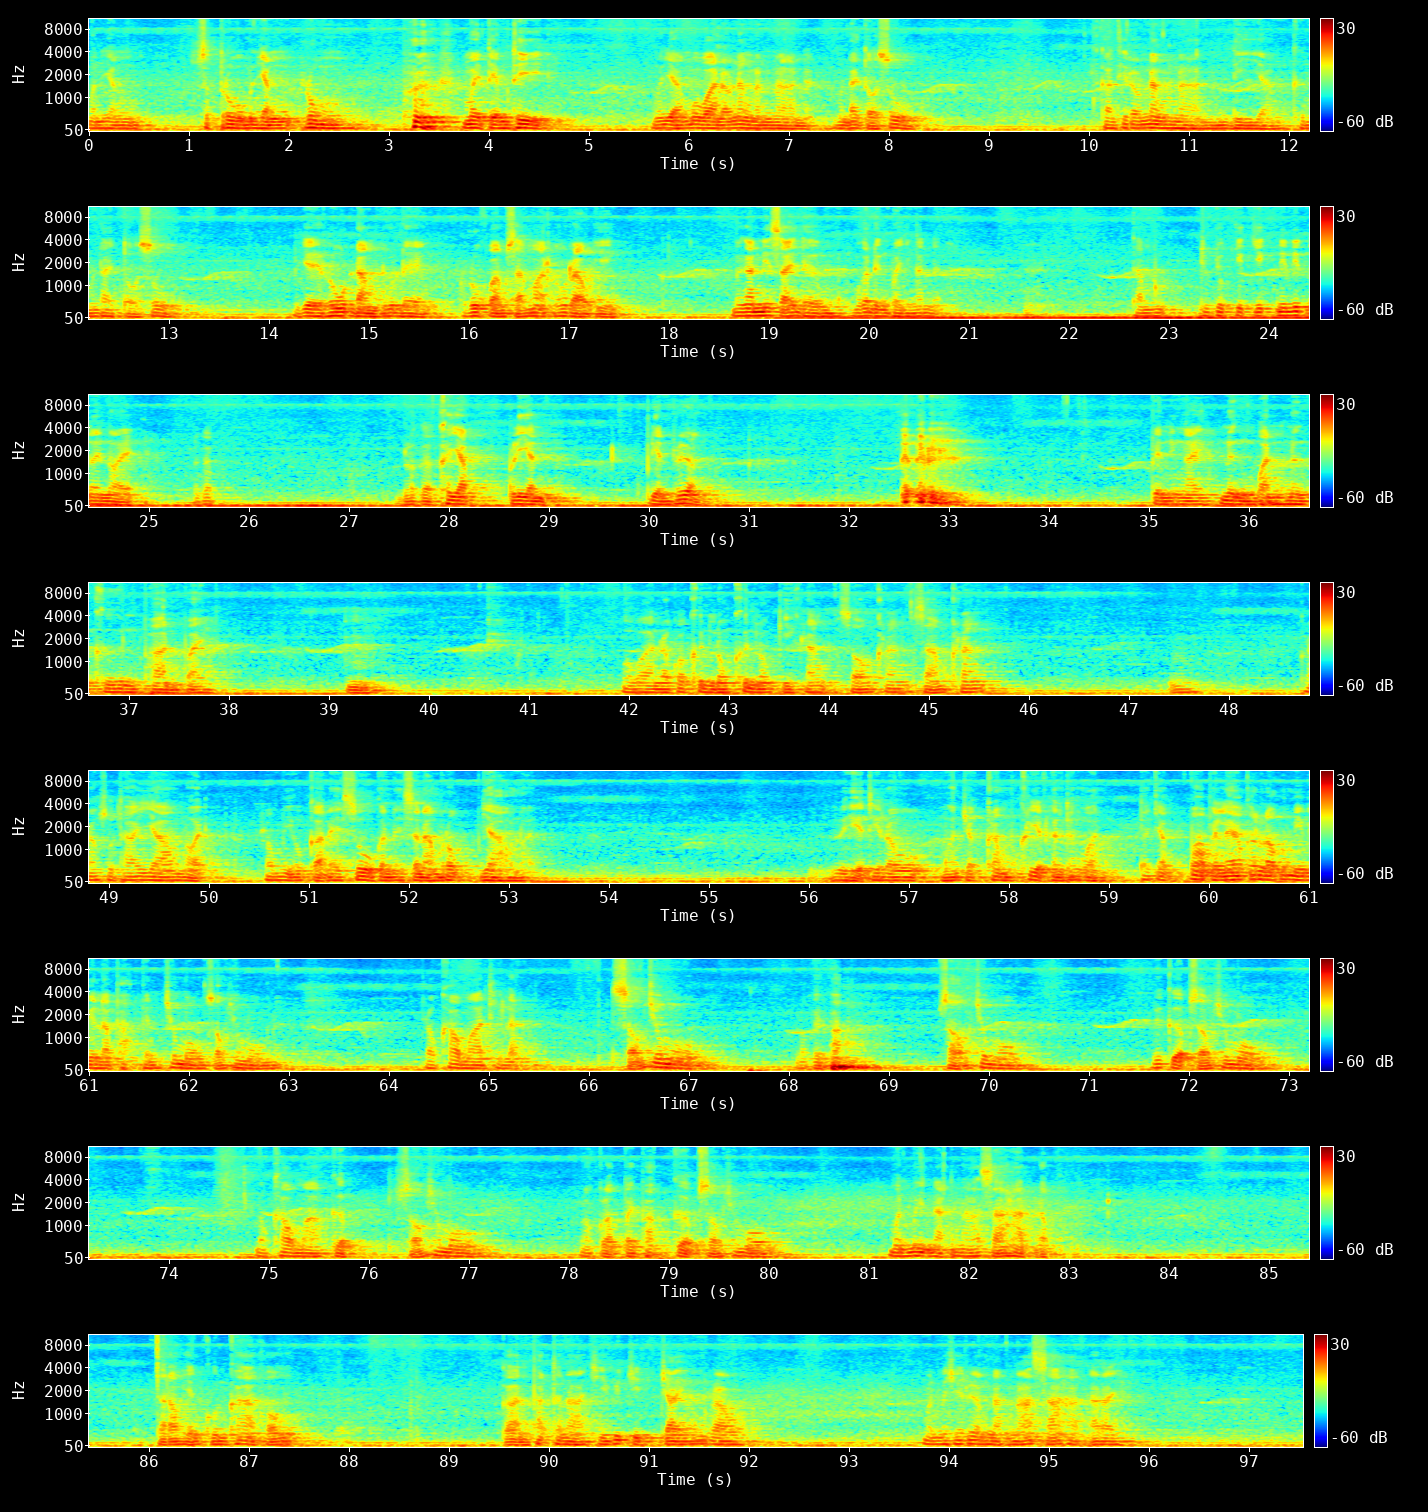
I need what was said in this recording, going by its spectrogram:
มันยังศัตรูมันยังรุมไม่เต็มที่เหมือนอย่างเมื่อวานเรานั่งนานๆน่ะมันได้ต่อสู้ การที่เรานั่งนานดีอย่างคือมันได้ต่อสู้มันจะได้รู้ดำรู้แดง รู้ความสามารถของเราเองไม่งั้นนิสัยเดิมมันก็ดึงไปอย่างนั้นแหละทำยุกยุกยิกยิกนิดนิดหน่อยหน่อยแล้วก็แล้วก็ขยับเปลี่ยน เปลี่ยนเรื่อง เป็นยังไงหนึ่งวันหนึ่งคืนผ่านไปเมื่อวานเราก็ขึ้นลงขึ้นลงกี่ครั้งสองครั้งสามครั้งครั้งสุดท้ายยาวหน่อย เรามีโอกาสได้สู้กันในสนามรบยาวหน่อยด้วยเหตุที่เราเหมือนจะคร่ำเครียดกันทั้งวัน ถ้าจะว่าไปแล้วก็เราก็มีเวลาพักเป็นชั่วโมงสองชั่วโมงนะเราเข้ามาทีละสองชั่วโมง เราไปพักสองชั่วโมง หรือเกือบสองชั่วโมง เราเข้ามาเกือบสองชั่วโมง เรากลับไปพักเกือบสองชั่วโมง มันไม่หนักหนาสาหัสหรอกแต่เราเห็นคุณค่าของ การพัฒนาชีวิตจิตใจของเรา มันไม่ใช่เรื่องหนักหนาสาหัสอะไร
